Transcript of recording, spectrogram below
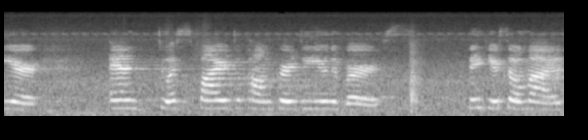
here and to aspire to conquer the universe. Thank you so much.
